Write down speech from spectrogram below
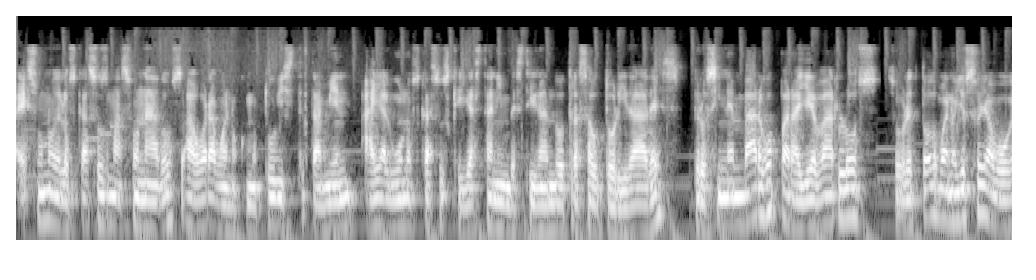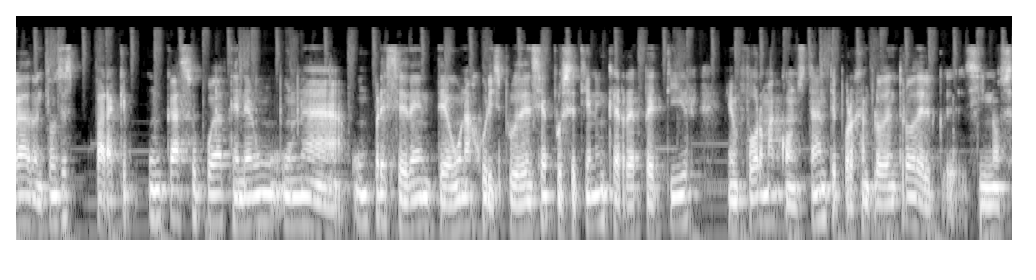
es uno de los casos más sonados. Ahora, bueno, como tú viste, también hay algunos casos que ya están investigando otras autoridades, pero sin embargo, para llevarlos, sobre todo, bueno, yo soy abogado, entonces para que un caso pueda tener un, una, un precedente o una jurisprudencia, pues se tienen que repetir en forma constante. Por ejemplo, dentro del, si nos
